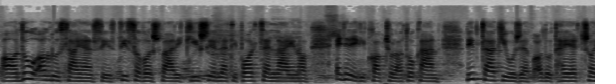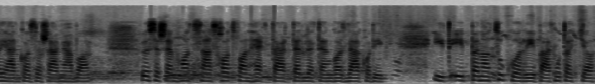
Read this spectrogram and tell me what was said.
A Do AgroSciences Tiszavasvári kísérleti parcelláinak egy régi kapcsolat okán Lipták József adott helyet saját gazdaságában. Összesen 660 hektár területen gazdálkodik. Itt éppen a cukorrépát mutatja,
